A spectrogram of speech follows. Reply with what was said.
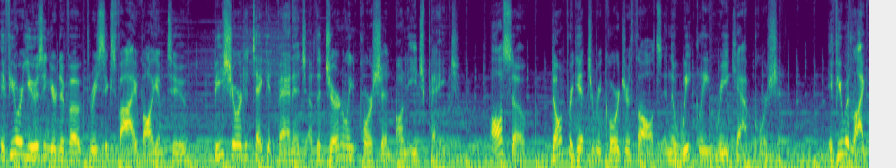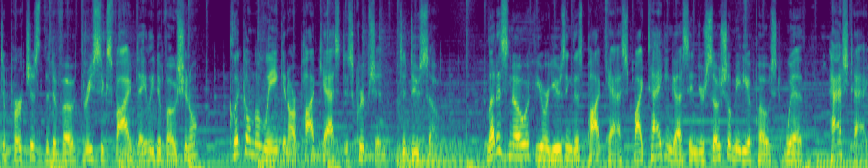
If you are using your Devote 365 Volume 2, be sure to take advantage of the journaling portion on each page. Also, don't forget to record your thoughts in the weekly recap portion. If you would like to purchase the Devote 365 Daily Devotional, click on the link in our podcast description to do so. Let us know if you are using this podcast by tagging us in your social media post with hashtag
